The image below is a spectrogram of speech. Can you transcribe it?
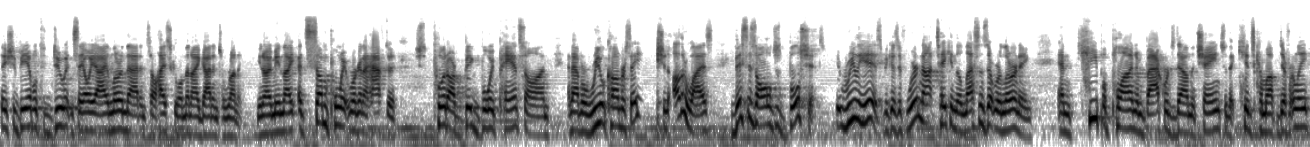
they should be able to do it and say, "Oh yeah, I learned that until high school, and then I got into running." You know what I mean? Like at some point, we're going to have to put our big boy pants on and have a real conversation. Otherwise, this is all just bullshit. It really is because if we're not taking the lessons that we're learning and keep applying them backwards down the chain so that kids come up differently,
